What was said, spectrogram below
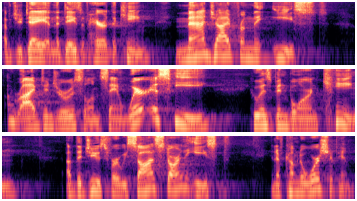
of Judea in the days of Herod the king, Magi from the east arrived in Jerusalem, saying, Where is he who has been born king of the Jews? For we saw his star in the east and have come to worship him.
